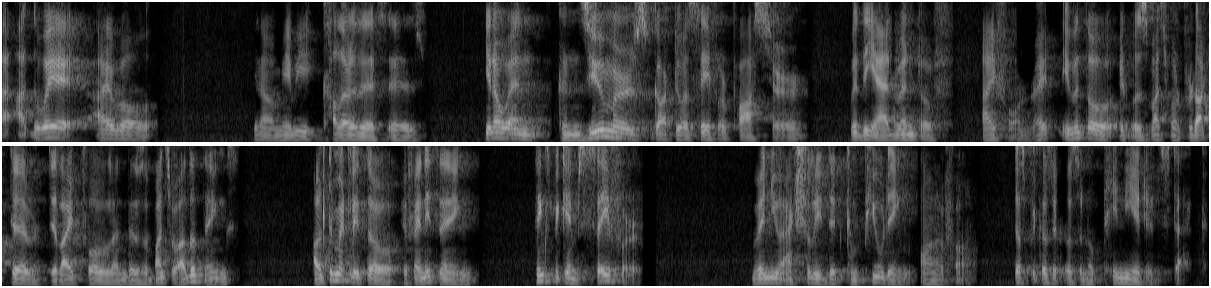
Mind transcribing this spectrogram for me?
uh, the way I will, you know, maybe color this is, you know, when consumers got to a safer posture with the advent of iPhone, right? Even though it was much more productive, delightful, and there's a bunch of other things, ultimately, though, if anything, things became safer when you actually did computing on a phone, just because it was an opinionated stack.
